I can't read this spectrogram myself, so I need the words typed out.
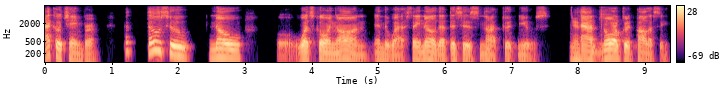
echo chamber but those who know uh, what's going on in the west they know that this is not good news Yes. and nor good policy.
